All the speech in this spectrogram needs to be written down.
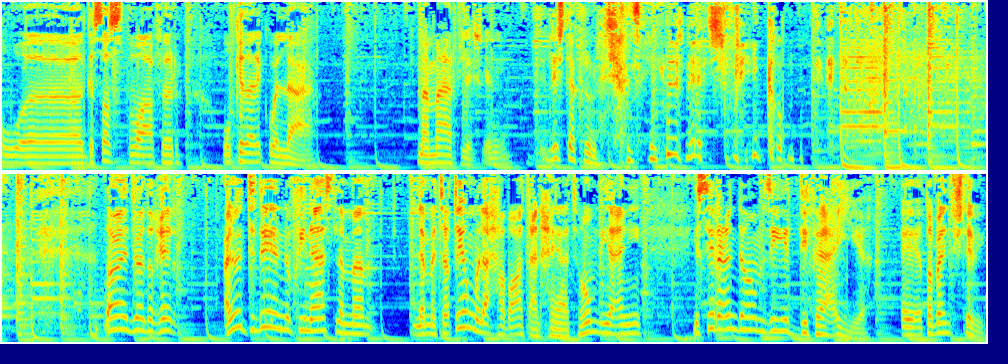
وقصص ظافر وكذلك ولاعة ما ما أعرف ليش يعني ليش تأكلون؟ ليش فيكم؟ طبعا يا جماعة الخير تدرين إنه في ناس لما لما تعطيهم ملاحظات عن حياتهم يعني يصير عندهم زي الدفاعية. إيه طبعا انت إيش تبي؟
